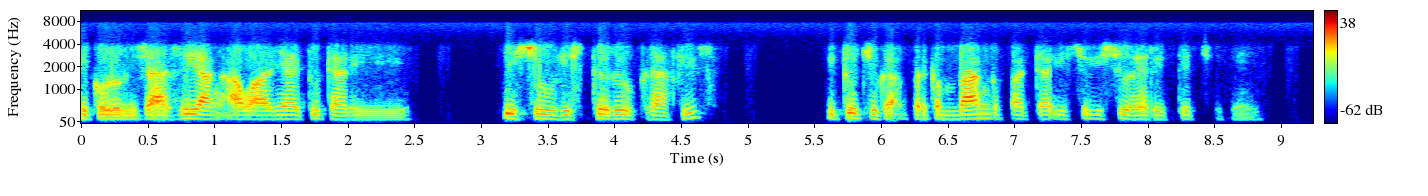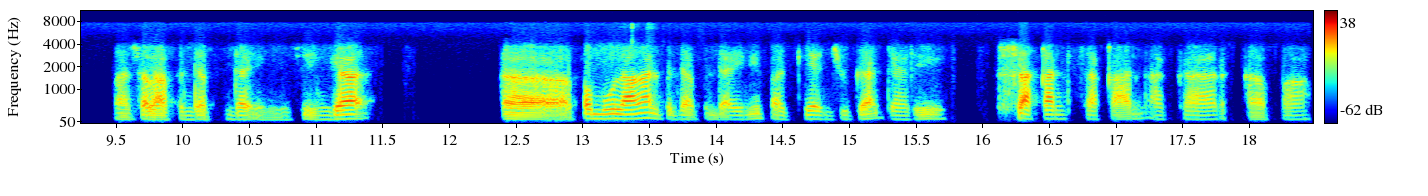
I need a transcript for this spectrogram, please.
dekolonisasi yang awalnya itu dari isu historiografis itu juga berkembang kepada isu-isu heritage ini masalah benda-benda ini sehingga uh, pemulangan benda-benda ini bagian juga dari desakan-desakan agar apa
